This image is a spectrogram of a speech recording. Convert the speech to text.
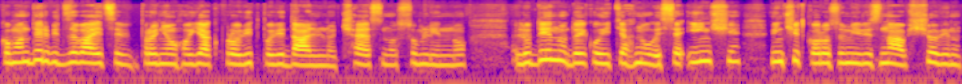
Командир відзивається про нього як про відповідальну, чесну, сумлінну людину, до якої тягнулися інші. Він чітко розумів і знав, що він,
